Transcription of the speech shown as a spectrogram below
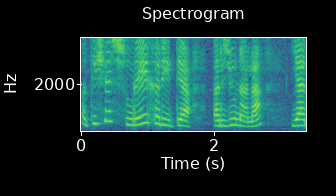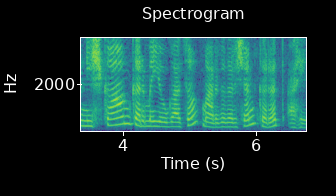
अतिशय सुरेखरित्या अर्जुनाला या निष्काम कर्मयोगाचं मार्गदर्शन करत आहेत.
